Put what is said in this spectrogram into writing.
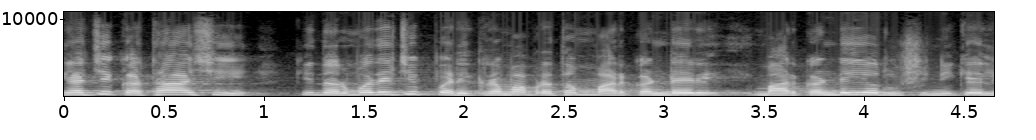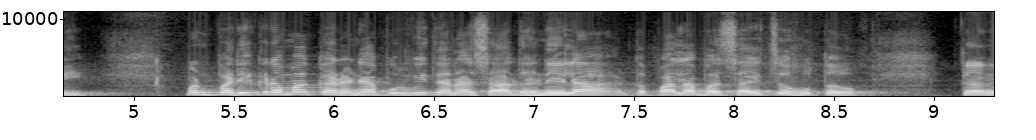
याची कथा अशी की नर्मदेची परिक्रमा प्रथम मार्कंडे मार्कंडेय ऋषींनी केली. पण परिक्रमा करण्यापूर्वी त्यांना साधनेला तपाला बसायचं होतं. तर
